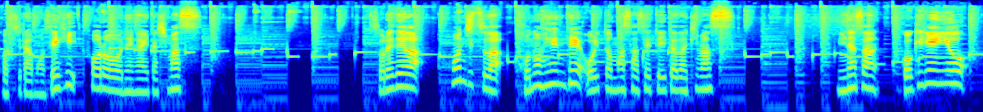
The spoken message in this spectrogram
こちらもぜひフォローお願いいたします。それでは本日はこの辺でおいとまさせていただきます。皆さんごきげんよう。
